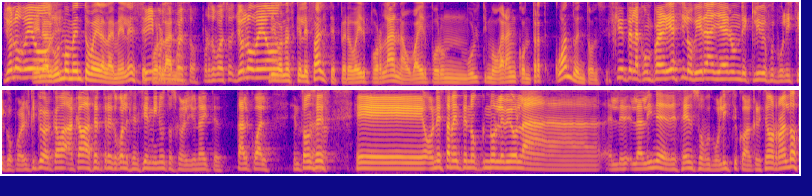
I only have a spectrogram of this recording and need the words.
Yo lo veo. En algún momento va a ir a la MLS Sí, por, por, lana. supuesto, por supuesto. Yo lo veo. Digo, no es que le falte, pero va a ir por lana o va a ir por un último gran contrato. ¿Cuándo entonces? Es que te la compraría si lo viera ya en un declive futbolístico, por el tipo que acaba, acaba de hacer tres goles en 100 minutos con el United, tal cual. Entonces, eh, honestamente no, no le veo la, la línea de descenso futbolístico a Cristiano Ronaldo.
